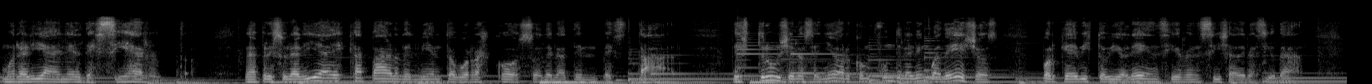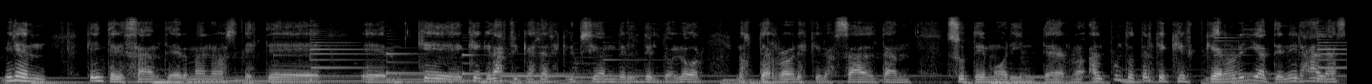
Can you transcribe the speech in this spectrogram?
moraría en el desierto. Me apresuraría a escapar del viento borrascoso, de la tempestad. Destrúyelo, Señor, confunde la lengua de ellos, porque he visto violencia y rencilla de la ciudad. Miren, qué interesante, hermanos, este Em, qué, gráfica es la descripción del, dolor, los terrores que lo asaltan, su temor interno, al punto tal que, querría tener alas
